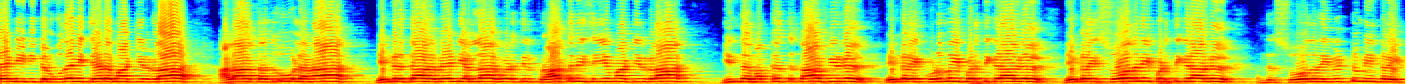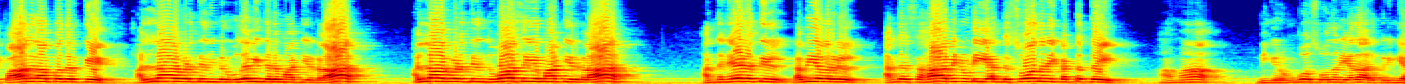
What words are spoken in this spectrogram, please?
வேண்டி நீங்கள் உதவி தேட மாட்டீர்களா அலா ததூலனா எங்களுக்காக வேண்டி அல்லாஹ்விடத்தில் பிரார்த்தனை செய்ய மாட்டீர்களா? இந்த மக்கத்து காஃபிர்கள் எங்களை கொடுமைப்படுத்துகிறார்கள் எங்களை சோதனைப்படுத்துகிறார்கள். அந்த சோதனை விட்டும் எங்களை பாதுகாப்பதற்கு அல்லாஹ்விடத்தில் நீங்கள் உதவி தர மாட்டீர்களா? அல்லாஹ்விடத்தில் துவா செய்ய மாட்டீர்களா? அந்த நேரத்தில் நபி அவர்கள் அந்த சஹாவினுடைய அந்த சோதனை கட்டத்தை ஆமா நீங்க ரொம்ப சோதனையாக தான் இருக்கிறீங்க.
